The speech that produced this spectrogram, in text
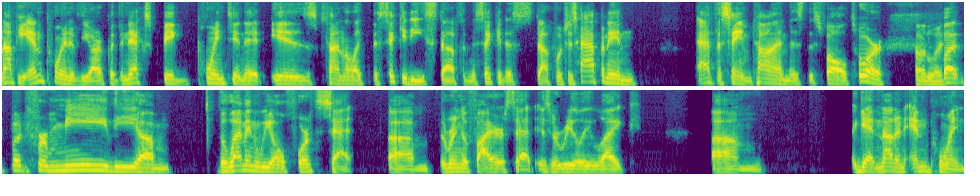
not the end point of the arc but the next big point in it is kind of like the Sickity stuff and the Siket Disc stuff which is happening at the same time as this fall tour. Totally. But but for me the um the Lemonwheel fourth set, um, the Ring of Fire set, is a really like, um, again, not an endpoint,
